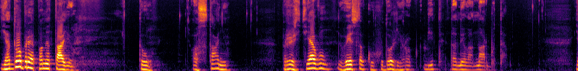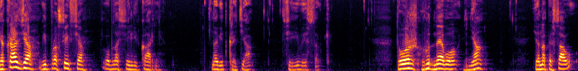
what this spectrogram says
Я добре пам'ятаю ту останню прижиттєву виставку художніх робіт Данила Нарбута. Якраз я відпросився в обласній лікарні на відкриття цієї виставки. Того ж грудневого дня я написав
